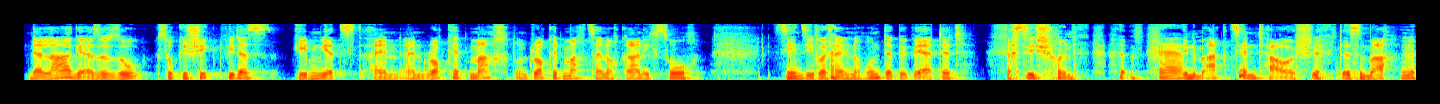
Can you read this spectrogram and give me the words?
in der Lage. Also so, so geschickt, wie das eben jetzt ein, ein Rocket macht, und Rocket macht es ja noch gar nicht so, sehen sich wahrscheinlich noch unterbewertet, dass sie schon ja. in einem Aktientausch das machen,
